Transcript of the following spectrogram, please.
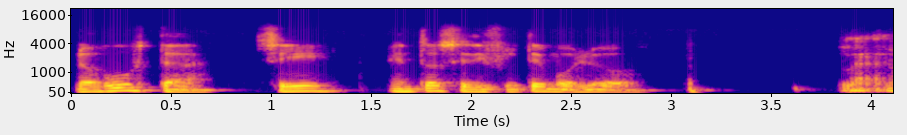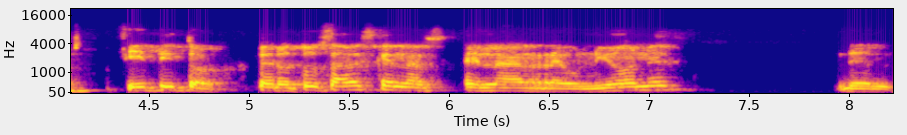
¿Nos gusta? Sí, entonces disfrutémoslo. Claro. Sí, Tito, pero tú sabes que en las, en las reuniones de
